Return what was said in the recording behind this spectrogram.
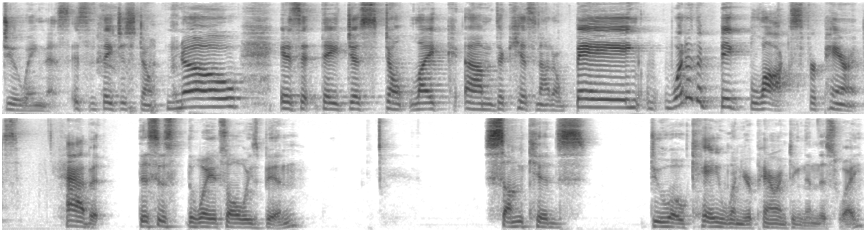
doing this? Is it they just don't know? Is it they just don't like um, their kids not obeying? What are the big blocks for parents? Habit. This is the way it's always been. Some kids do okay when you're parenting them this way.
